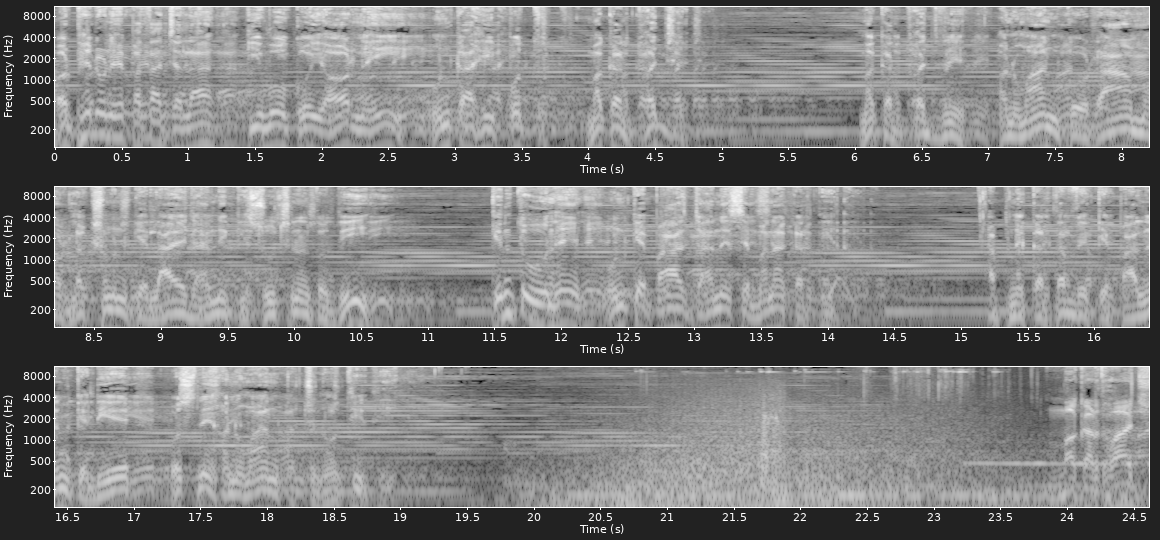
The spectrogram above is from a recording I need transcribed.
और फिर उन्हें पता चला कि वो कोई और नहीं, उनका ही पुत्र मकर ध्वज है। मकर ध्वज ने हनुमान को राम और लक्ष्मण के लाए जाने की सूचना तो दी, किंतु उन्हें उनके पास जाने से मना कर दिया। अपने कर्तव्य के पालन के लिए उसने हनुमान को चुनौती दी। मकरध्वज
